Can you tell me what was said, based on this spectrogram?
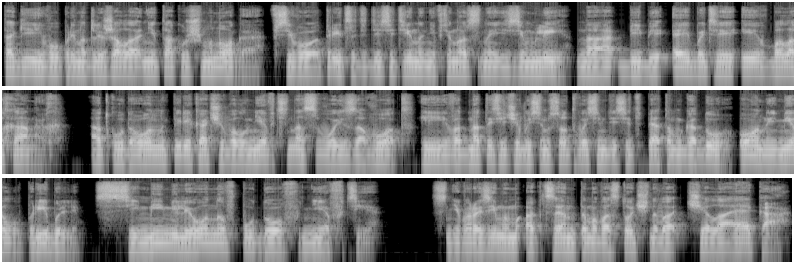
Тагиеву принадлежало не так уж много, всего 30 десятин нефтеносной земли на Биби-Эйбете и в Балаханах, откуда он перекачивал нефть на свой завод, и в 1885 году он имел прибыль с 7 миллионов пудов нефти. С невыразимым акцентом восточного «челаэка»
